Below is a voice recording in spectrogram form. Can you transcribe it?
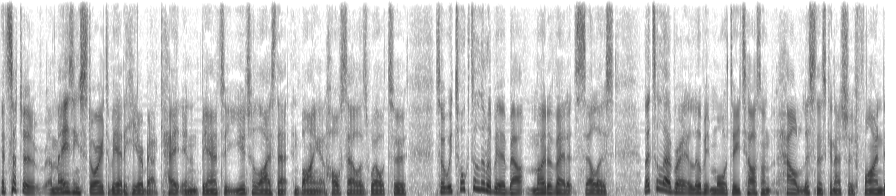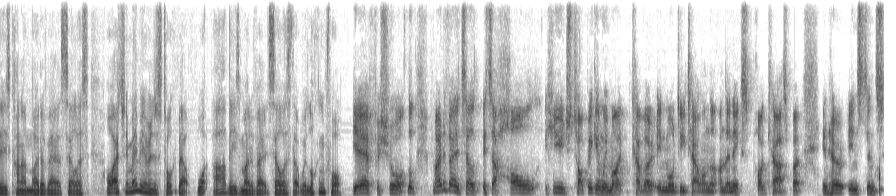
It's such an amazing story to be able to hear about Kate and be able to utilize that in buying at wholesale as well too. So we talked a little bit about motivated sellers. Let's elaborate a little bit more details on how listeners can actually find these kind of motivated sellers, or actually maybe even just talk about what are these motivated sellers that we're looking for. Yeah, for sure. Look, motivated sellers, it's a whole huge topic, and we might cover in more detail on the on the next podcast. But in her instance,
